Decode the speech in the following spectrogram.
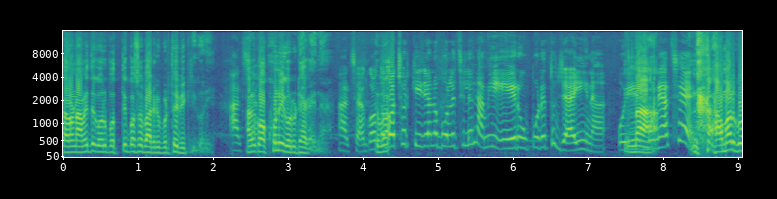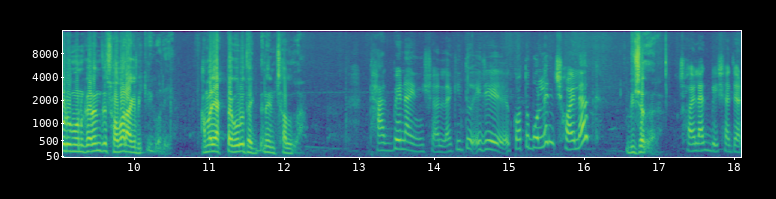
কারণ আমি তো গরু প্রত্যেক বছর বাড়ির উপর থেকে বিক্রি করি। আমি কখনোই গরু ঠেকাই না। আচ্ছা গত বছর কি যেন বলেছিলেন আমি এর উপরে তো যাই না। ওই মনে আছে? আমার গরু মনে করেন যে সবার আগে বিক্রি করি। আমার একটা গরু থাকবে না ইনশাল্লাহ। থাকবে না ইনশাল্লাহ। কিন্তু এই যে কত বললেন ছয় লাখ? বিশ হাজার। ছয় লাখ বিশ হাজার।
